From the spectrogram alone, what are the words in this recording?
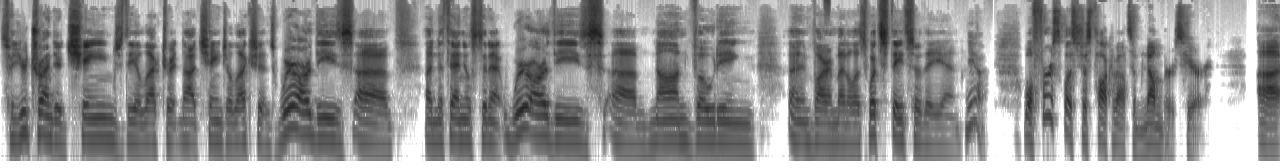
So you're trying to change the electorate, not change elections. Where are these, uh, uh, Nathaniel Stinnett, where are these um, non voting uh, environmentalists? What states are they in? Yeah. Well, first, let's just talk about some numbers here. Uh,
